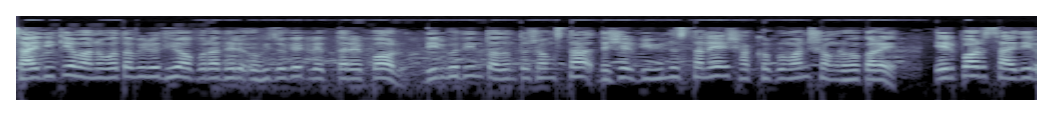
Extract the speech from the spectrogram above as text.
সাইদিকে মানবতা বিরোধী অপরাধের অভিযোগে গ্রেপ্তারের পর দীর্ঘদিন তদন্ত সংস্থা দেশের বিভিন্ন স্থানে সাক্ষ্য প্রমাণ সংগ্রহ করে। এরপর সাইদির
